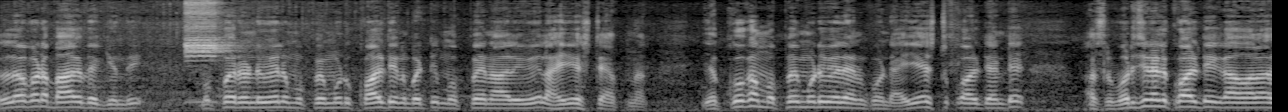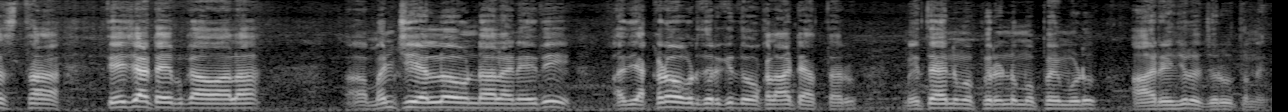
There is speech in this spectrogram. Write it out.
ఎల్లో కూడా బాగా తగ్గింది. ముప్పై రెండు వేలు ముప్పై మూడు క్వాలిటీని బట్టి ముప్పై నాలుగు వేలు హైయెస్ట్ వేస్తున్నారు. ఎక్కువగా ముప్పై మూడు వేలు అనుకోండి. హైయెస్ట్ క్వాలిటీ అంటే అసలు ఒరిజినల్ క్వాలిటీ కావాలా తేజ టైప్ కావాలా? మంచి ఎల్లో ఉండాలనేది అది ఎక్కడో ఒకటి దొరికింది ఒక లాటేస్తారు మిగతా ముప్పై రెండు ముప్పై మూడు ఆ రేంజ్లో జరుగుతున్నాయి.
